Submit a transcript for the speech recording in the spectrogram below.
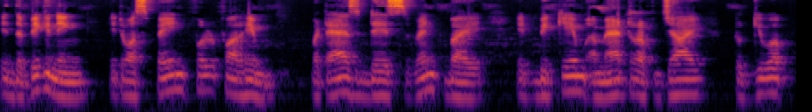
In the beginning, it was painful for him, but as days went by, it became a matter of joy to give up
